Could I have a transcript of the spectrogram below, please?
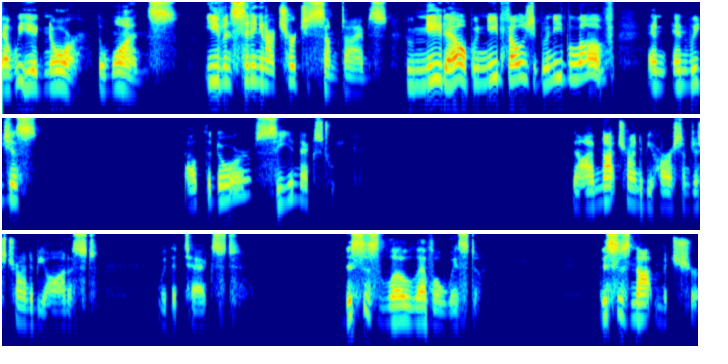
That we ignore the ones, even sitting in our churches sometimes, who need help, who need fellowship, who need love, and, and we just out the door. See you next week. Now, I'm not trying to be harsh, I'm just trying to be honest with the text. This is low level wisdom. This is not mature.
